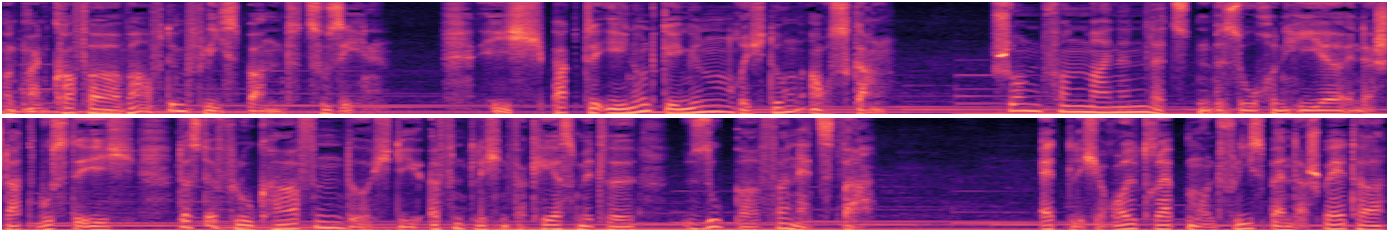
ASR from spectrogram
und mein Koffer war auf dem Fließband zu sehen. Ich packte ihn und ging in Richtung Ausgang. Schon von meinen letzten Besuchen hier in der Stadt wusste ich, dass der Flughafen durch die öffentlichen Verkehrsmittel super vernetzt war. Etliche Rolltreppen und Fließbänder später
